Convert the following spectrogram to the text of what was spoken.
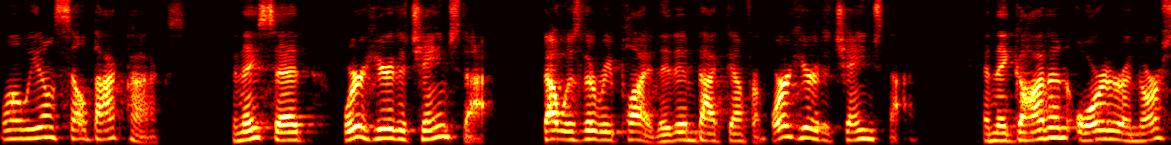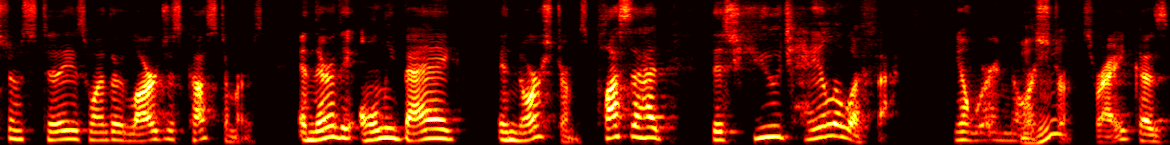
Well, we don't sell backpacks. And they said, We're here to change that. That was their reply. They didn't back down from, We're here to change that. And they got an order, and Nordstrom's today is one of their largest customers. And they're the only bag in Nordstrom's. Plus, it had this huge halo effect. You know, we're in mm-hmm. Nordstrom's, right? Because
